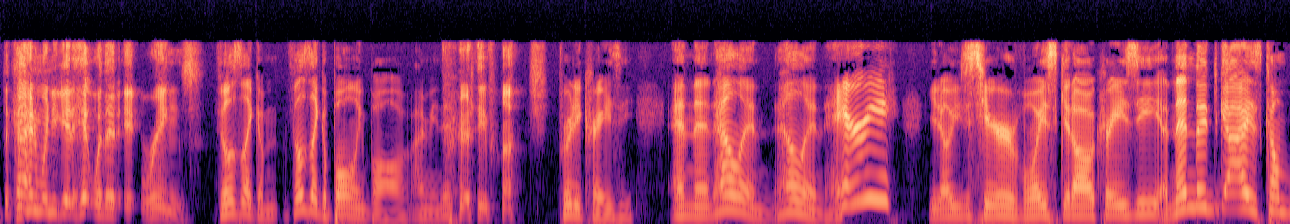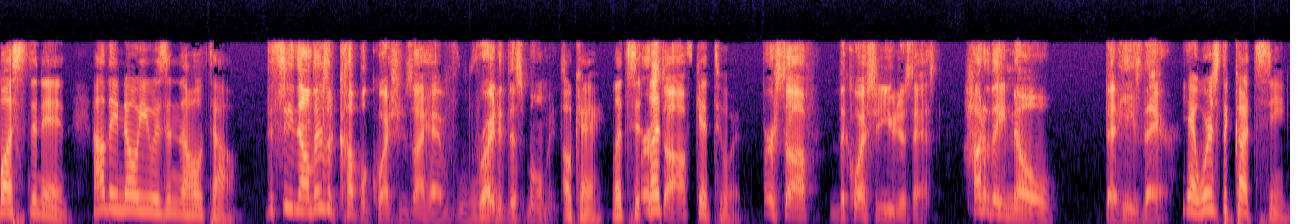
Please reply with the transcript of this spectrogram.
The kind when you get hit with it, it rings. feels like a feels like a bowling ball. I mean, it's Pretty much. pretty crazy. And then Helen, Helen, Harry, you know, you just hear her voice get all crazy, and then the guys come busting in. How they know he was in the hotel? See, now there's a couple questions I have right at this moment. Okay, let's First let's, off- let's get to it. First off, the question you just asked: How do they know that he's there? Yeah, where's the cutscene?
